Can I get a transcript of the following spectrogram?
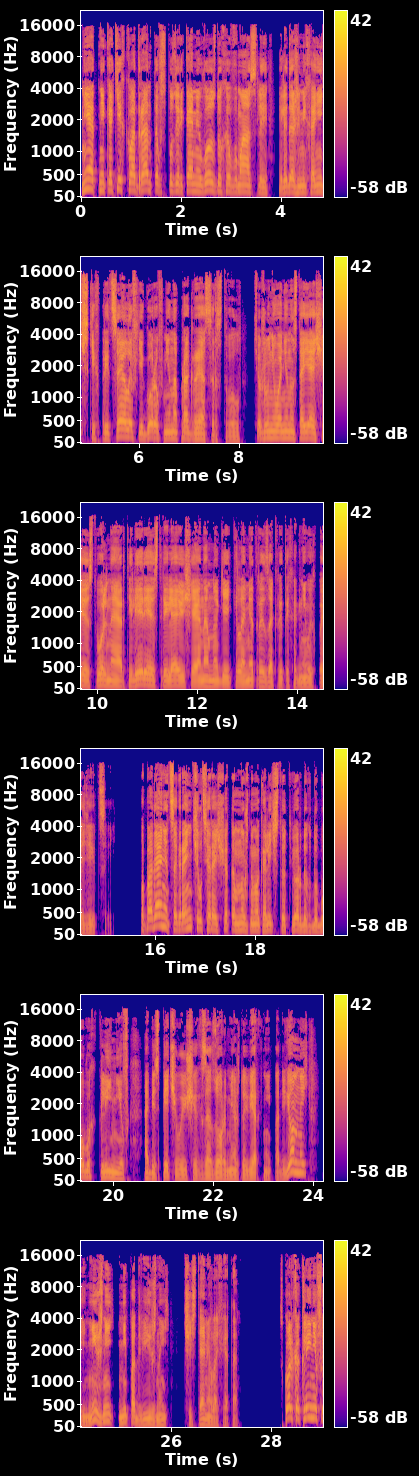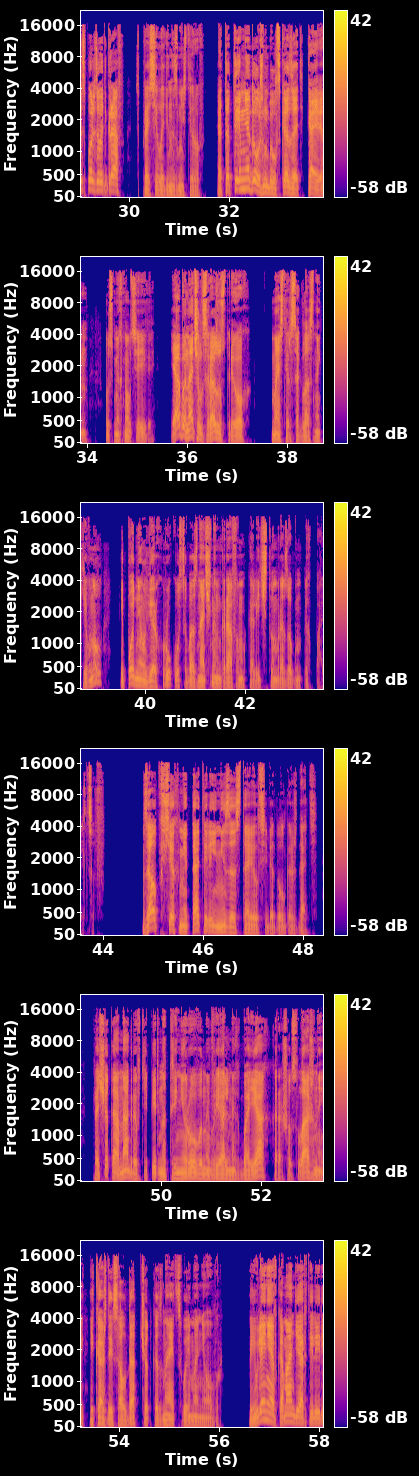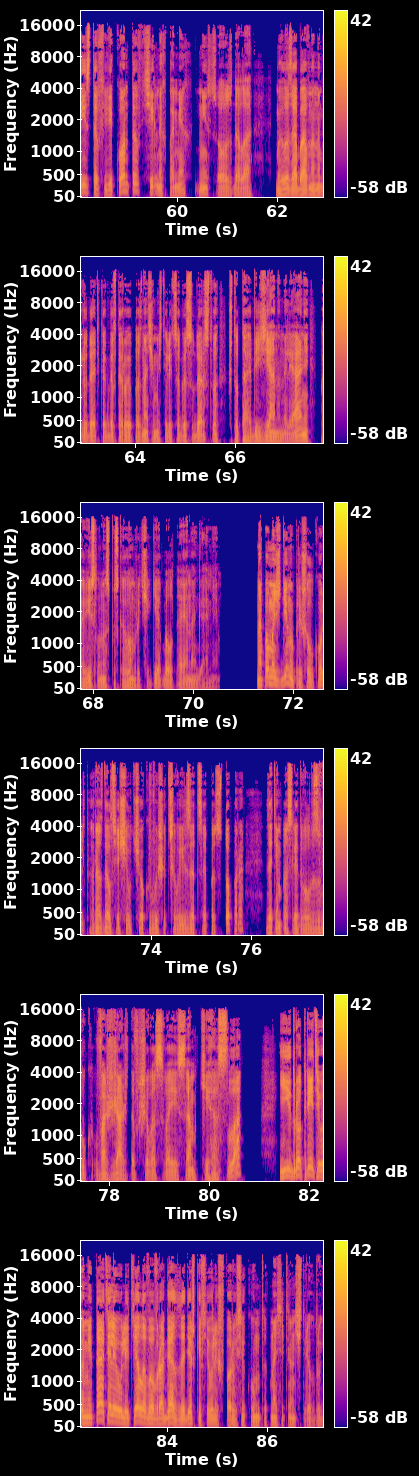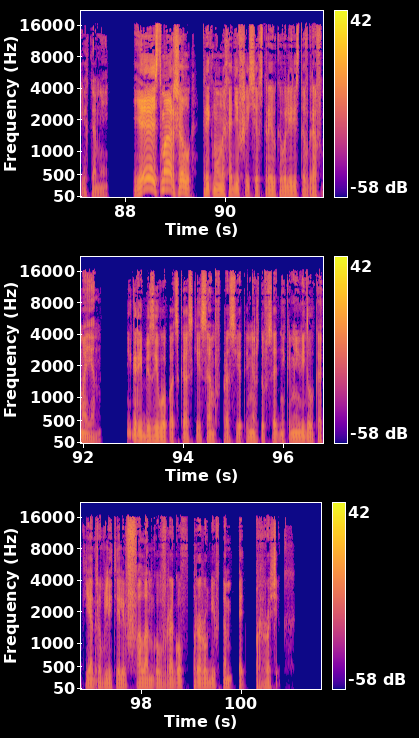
Нет никаких квадрантов с пузырьками воздуха в масле или даже механических прицелов Егоров не напрогрессорствовал — все же у него не настоящая ствольная артиллерия, стреляющая на многие километры закрытых огневых позиций. Попаданец ограничился расчетом нужного количества твердых дубовых клиньев, обеспечивающих зазор между верхней подъемной и нижней неподвижной частями лафета. «Сколько клиньев использовать, граф?» — спросил один из мастеров. «Это ты мне должен был сказать, Кайвин», — усмехнулся Игорь. «Я бы начал сразу с трех». Мастер согласно кивнул и поднял вверх руку с обозначенным графом количеством разогнутых пальцев. Залп всех метателей не заставил себя долго ждать. Расчеты анагров теперь натренированы в реальных боях, хорошо слажены, и каждый солдат четко знает свой маневр. Появление в команде артиллеристов Виконтов сильных помех не создало — было забавно наблюдать, когда второе по значимости лицо государства, что та обезьяна на лиане, повисла на спусковом рычаге, болтая ногами. На помощь Дину пришел Кольт, раздался щелчок вышедшего из зацепа стопора, затем последовал звук возжаждавшего своей самки осла, и ядро третьего метателя улетело во врага с задержкой всего лишь в пару секунд относительно четырех других камней. «Есть, маршал!» — крикнул находившийся в строю кавалеристов граф Майен. Игорь без его подсказки сам в просветы между всадниками видел, как ядра влетели в фалангу врагов, прорубив там пять просек.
